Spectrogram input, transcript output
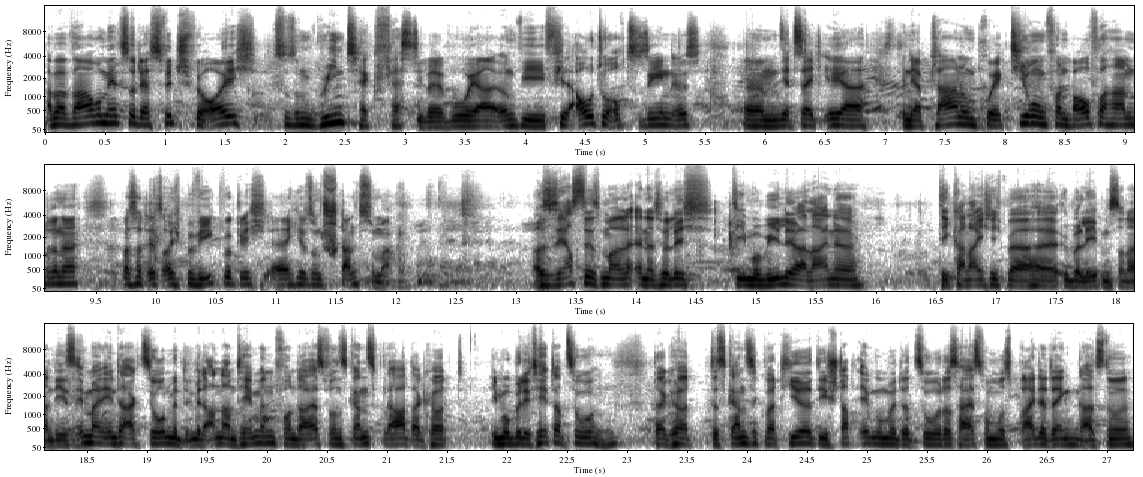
Aber warum jetzt so der Switch für euch zu so einem Green Tech Festival, wo ja irgendwie viel Auto auch zu sehen ist? Ähm, jetzt seid ihr ja in der Planung, Projektierung von Bauvorhaben drin. Was hat jetzt euch bewegt, wirklich äh, hier so einen Stand zu machen? Also das erste ist mal natürlich die Immobilie alleine die kann eigentlich nicht mehr äh, überleben, sondern die ist immer in Interaktion mit, mit anderen Themen. Von daher ist für uns ganz klar, da gehört die Mobilität dazu, mhm. da gehört das ganze Quartier, die Stadt irgendwo mit dazu. Das heißt, man muss breiter denken als nur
